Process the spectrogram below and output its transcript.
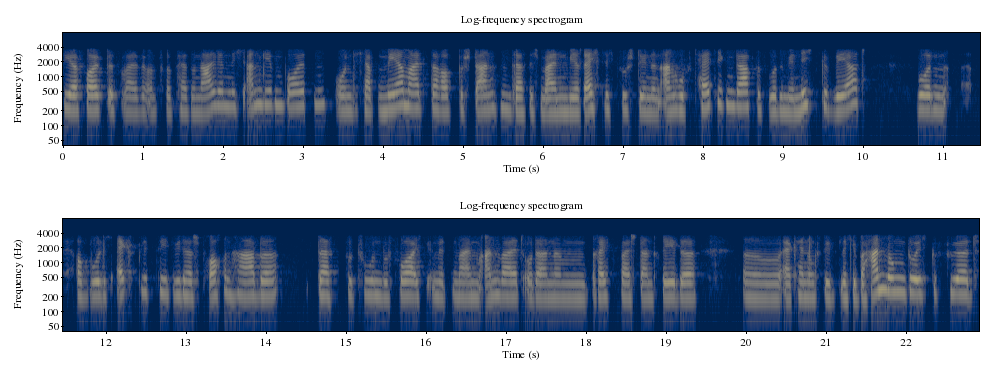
die erfolgt ist, weil wir unsere Personalien nicht angeben wollten. Und ich habe mehrmals darauf bestanden, dass ich meinen mir rechtlich zustehenden Anruf tätigen darf. Das wurde mir nicht gewährt, wurden, obwohl ich explizit widersprochen habe, das zu tun, bevor ich mit meinem Anwalt oder einem Rechtsbeistand rede, äh, erkennungsdienstliche Behandlungen durchgeführt.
